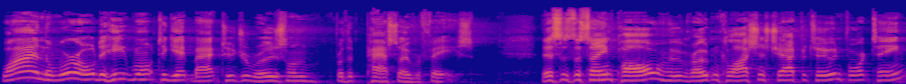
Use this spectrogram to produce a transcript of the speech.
why in the world did he want to get back to Jerusalem for the Passover feast? This is the same Paul who wrote in Colossians chapter 2 and 14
